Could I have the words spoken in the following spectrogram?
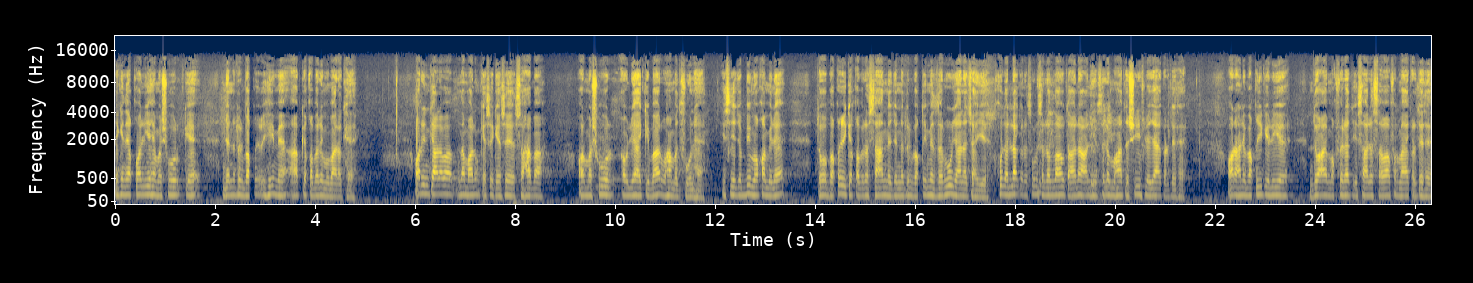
لیکن ایک قول یہ ہے مشہور کہ جنت البقیع ہی میں آپ کے قبر مبارک ہے۔ اور ان کے علاوہ نہ معلوم کیسے کیسے صحابہ اور مشہور اولیاء کی بار وہاں مدفون ہیں اس لیے جب بھی موقع ملے تو بقیع کے قبرستان میں جنت البقیع میں ضرور جانا چاہیے۔ خود اللہ کے رسول صلی اللہ تعالیٰ علیہ وسلم وہاں تشریف لے جایا کرتے تھے اور اہل بقیع کے لیے دعائے مغفرت، اثار ثواب فرمایا کرتے تھے۔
